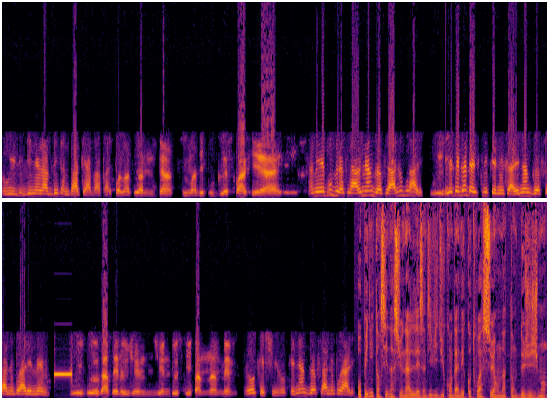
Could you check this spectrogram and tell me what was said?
Oui, il n'est là, descend pas à papa. pour greffe là, il y a un greffe là, nous pour aller. Oui, Il était quand expliqué nous ça, il y a un greffe là, nous pour aller même. oui, pou yo ka fe nou jen, dosye pam nan menm. Ok, chérie, ok, il y a un greffe là, nous pour aller. Au pénitencier national, les individus condamnés côtoient ceux en attente de jugement,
